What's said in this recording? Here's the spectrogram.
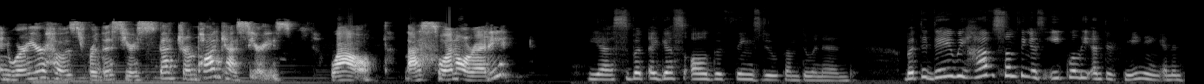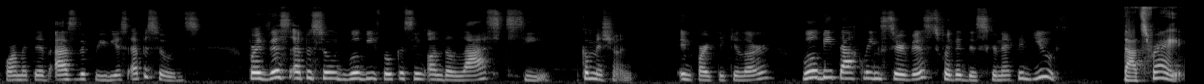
And we're your host for this year's Spectrum podcast series. Wow, last one already? Yes, but I guess all good things do come to an end. But today we have something as equally entertaining and informative as the previous episodes. For this episode, we'll be focusing on the last C, Commission. In particular, we'll be tackling service for the disconnected youth. That's right.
